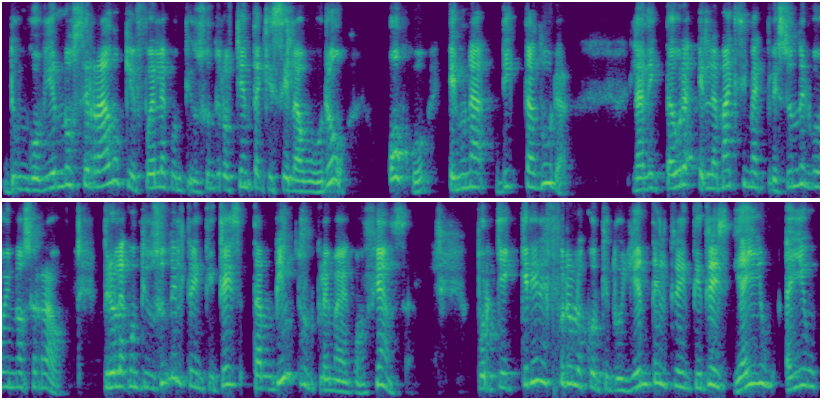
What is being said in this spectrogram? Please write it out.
de un gobierno cerrado que fue la constitución del 80 que se elaboró, ojo, en una dictadura. La dictadura es la máxima expresión del gobierno cerrado. Pero la constitución del 33 también tiene un problema de confianza porque ¿quiénes fueron los constituyentes del 33? Y ahí, ahí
